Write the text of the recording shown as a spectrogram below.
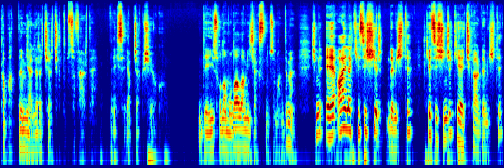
Kapattığım yerler açığa çıktı bu sefer de. Neyse yapacak bir şey yok. D'yi sola mola alamayacaksın o zaman değil mi? Şimdi EA ile kesişir demişti. Kesişince K çıkar demişti.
